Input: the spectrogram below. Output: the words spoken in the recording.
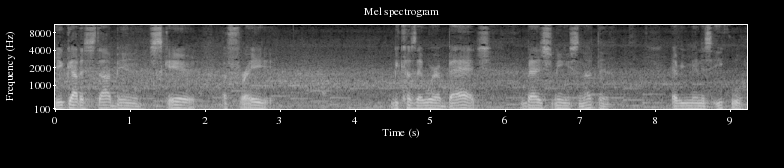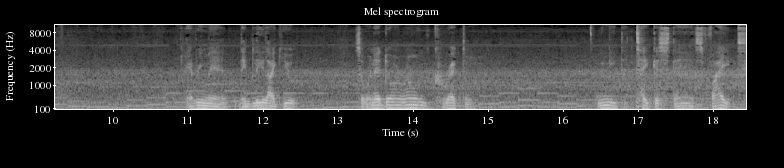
You gotta stop being scared, afraid, because they wear a badge. badge means nothing. Every man is equal. Every man, they bleed like you. So when they're doing wrong, we correct them. We need to take a stance, fight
